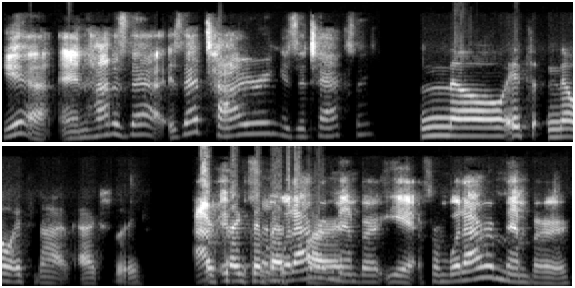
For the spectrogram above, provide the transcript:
yeah, and how does that is that tiring? Is it taxing? No, it's no, it's not actually. I, It's like the from what I remember, yeah, from what I remember,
